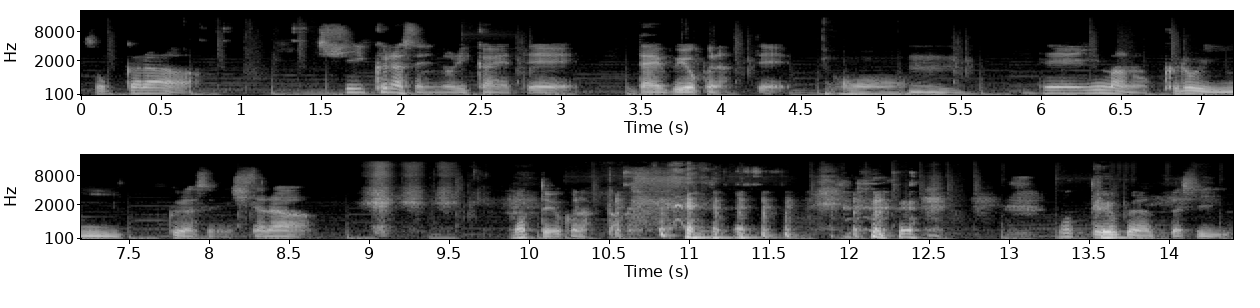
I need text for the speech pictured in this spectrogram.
そっから C クラスに乗り換えて、だいぶ良くなって、うん。で、今の黒い E クラスにしたら、もっと良くなった。もっと良くなったし、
